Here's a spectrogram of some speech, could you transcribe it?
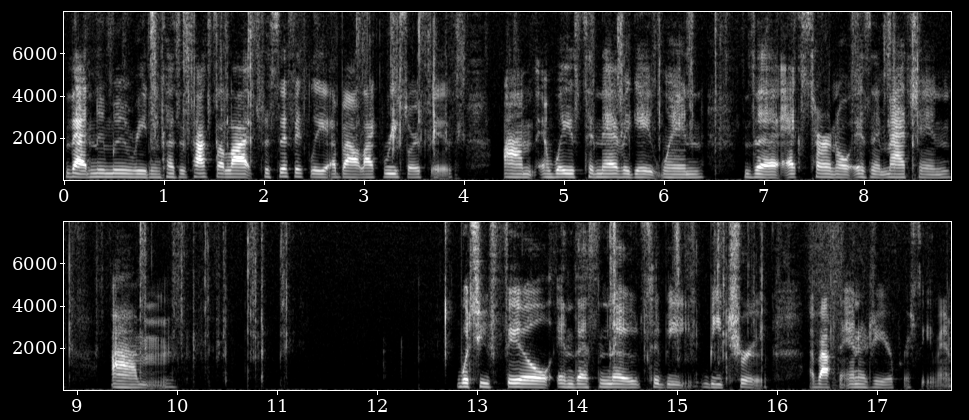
that new moon reading because it talks a lot specifically about like resources um, and ways to navigate when the external isn't matching um, what you feel and thus know to be be true about the energy you're perceiving.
